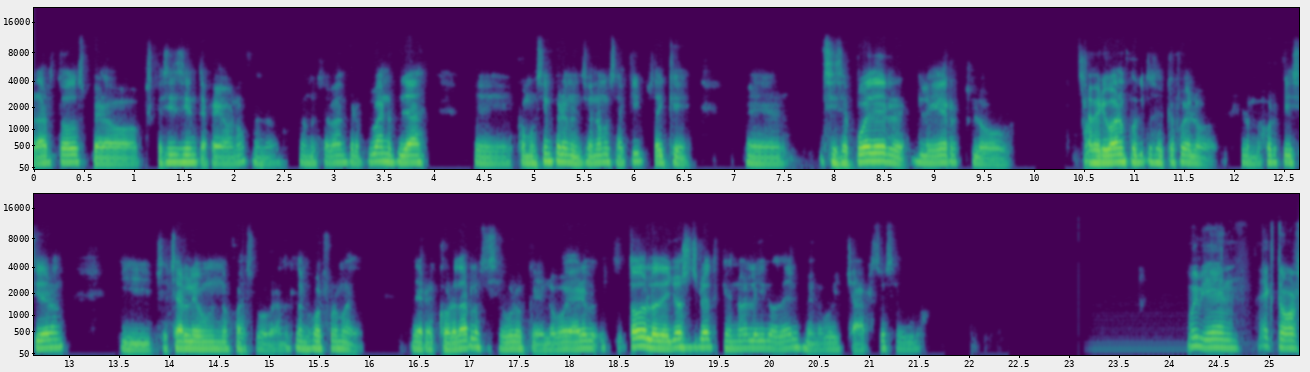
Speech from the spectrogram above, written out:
dar todos, pero pues que sí se siente feo, ¿no? Cuando, se van, pero pues bueno, pues ya, eh, como siempre mencionamos aquí, pues hay que, eh, si se puede leerlo, averiguar un poquito sobre qué fue lo, lo, mejor que hicieron y pues echarle un ojo a su obra. Es la mejor forma de, de recordarlos y seguro que lo voy a. Todo lo de Josh Dredd que no he leído de él, me lo voy a echar, estoy seguro. Muy bien, Héctor.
